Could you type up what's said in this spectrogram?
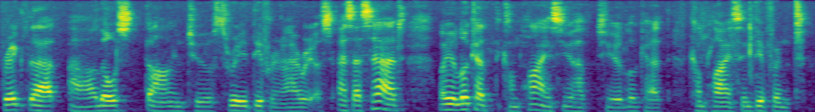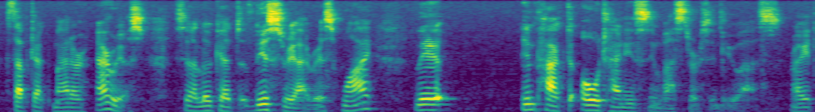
break that uh, those down into three different areas. As I said, when you look at compliance, you have to look at compliance in different subject matter areas. So I look at these three areas. Why? They impact all Chinese investors in the U.S. Right?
